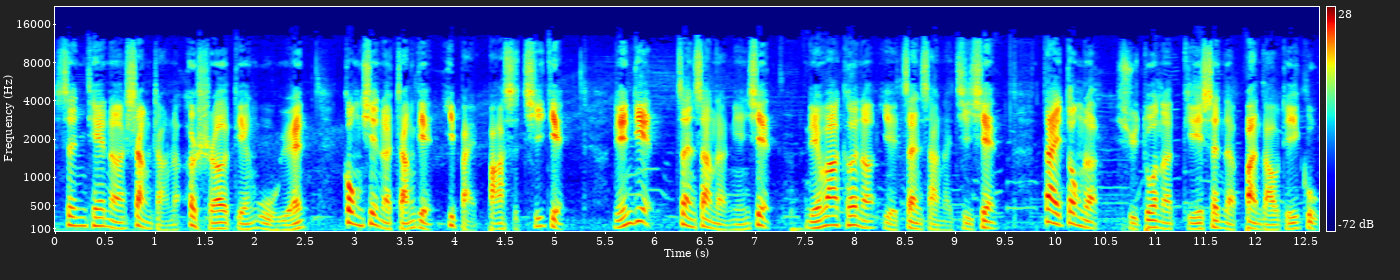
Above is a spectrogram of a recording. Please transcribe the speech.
升天呢上涨了二十二点五元，贡献了涨点一百八十七点，联电。站上了年线，联发科呢也站上了季线，带动了许多呢跌升的半导体股，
